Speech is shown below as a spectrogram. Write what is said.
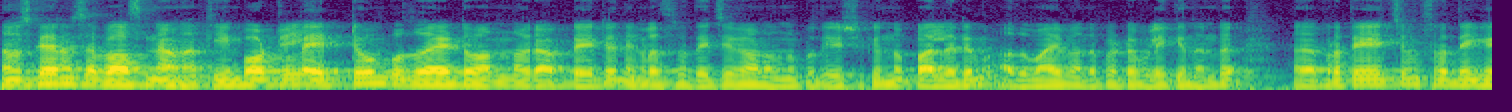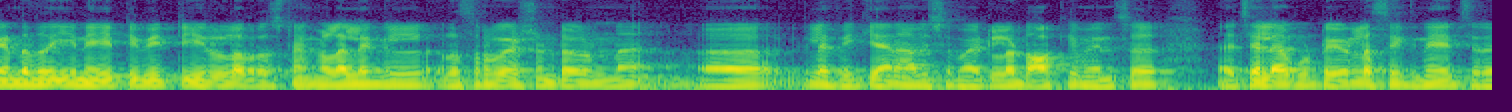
നമസ്കാരം സെബാസ്റ്റിനാണ് കീം പോർട്ടലിൽ ഏറ്റവും പുതുതായിട്ട് വന്ന ഒരു അപ്ഡേറ്റ് നിങ്ങൾ ശ്രദ്ധിച്ച് കാണുമെന്ന് പ്രതീക്ഷിക്കുന്നു. പലരും അതുമായി ബന്ധപ്പെട്ട് വിളിക്കുന്നുണ്ട്. പ്രത്യേകിച്ചും ശ്രദ്ധിക്കേണ്ടത് ഈ നേറ്റിവിറ്റിയിലുള്ള പ്രശ്നങ്ങൾ അല്ലെങ്കിൽ റിസർവേഷൻ ടേണിന് ലഭിക്കാൻ ആവശ്യമായിട്ടുള്ള ഡോക്യുമെന്റ്സ് ചില കുട്ടികളുടെ സിഗ്നേച്ചർ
